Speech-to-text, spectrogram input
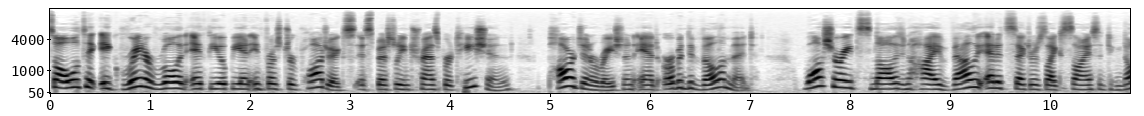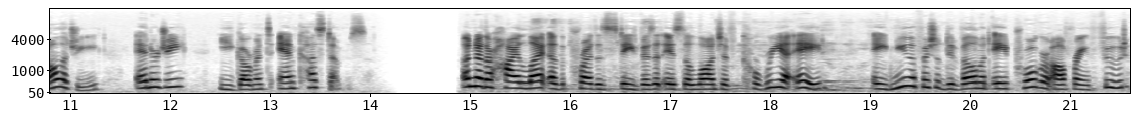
Seoul will take a greater role in Ethiopian infrastructure projects, especially in transportation, power generation, and urban development, while sharing its knowledge in high value added sectors like science and technology, energy, e government, and customs. Another highlight of the president's state visit is the launch of Korea Aid, a new official development aid program offering food,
